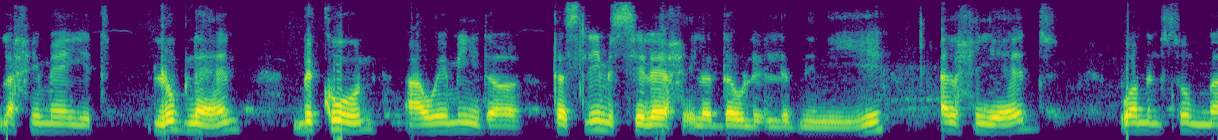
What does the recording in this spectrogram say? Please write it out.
لحماية لبنان بكون عواميدها تسليم السلاح إلى الدولة اللبنانية الحياد ومن ثم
